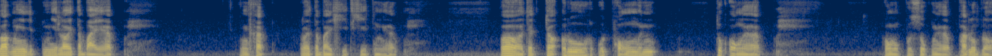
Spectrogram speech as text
บล็อกนี้จะมีรอยตะไบครับ นี่ครับ รอยตะไบขีดขีดนี่ครับ ก็จะเจาะรูอุดผงเหมือนทุกองค์นะครับองหลวงปู่ศุกนะครับพระรูปหล่อ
